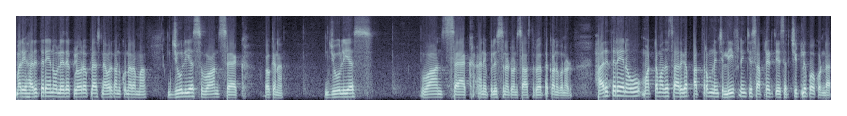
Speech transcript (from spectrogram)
మరి హరిత రేణువు లేదా క్లోరోప్లాస్ట్ని ఎవరు కనుక్కున్నారమ్మా? Julius von Sachs. ఓకేనా? జూలియస్ వాన్ శాక్ అని పిలుస్తున్నటువంటి శాస్త్రవేత్త కనుగొన్నాడు. హరితరేణువు మొట్టమొదటిసారిగా పత్రం నుంచి లీఫ్ నుంచి సపరేట్ చేశారు. చిట్లు పోకుండా.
